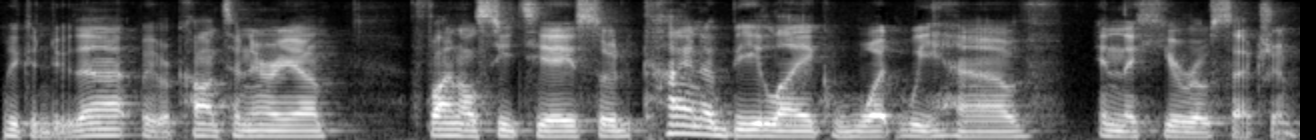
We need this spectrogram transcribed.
We can do that. We have a content area, final CTA, so it'd kind of be like what we have in the hero section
